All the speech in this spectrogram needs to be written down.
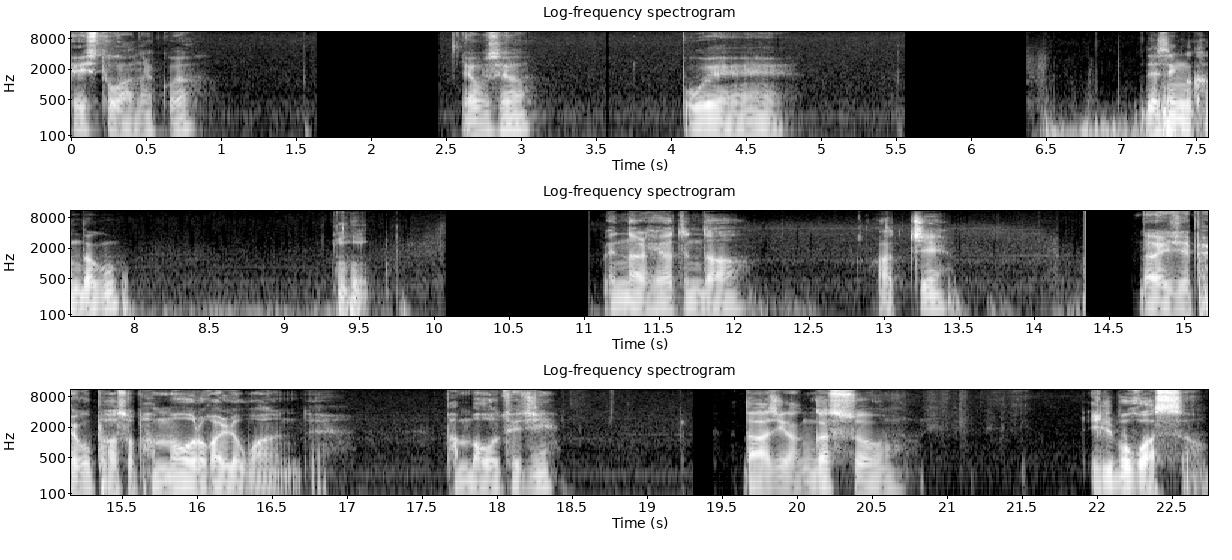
페이스톡 안 할 거야? 여보세요? 뭐해? 내 생각한다고? 맨날 해야 된다. 알았지? 나 이제 배고파서 밥 먹으러 가려고 하는데 밥 먹어도 되지? 나 아직 안 갔어. 일 보고 왔어.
